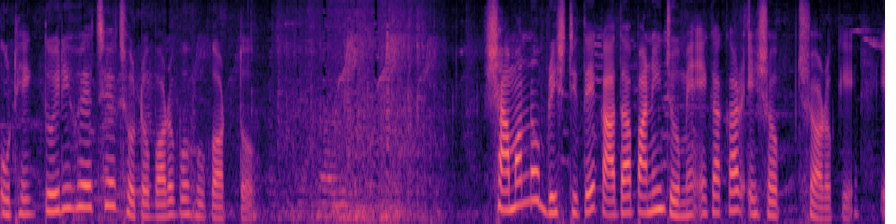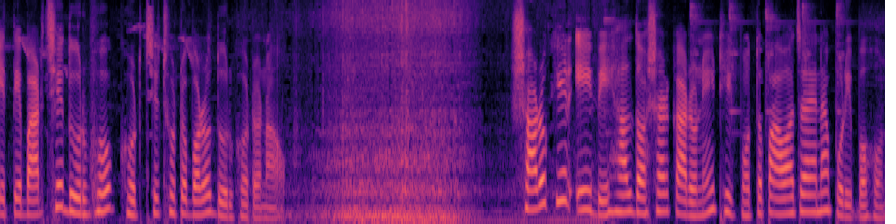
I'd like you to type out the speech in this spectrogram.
উঠে তৈরি হয়েছে ছোট বড় বহু গর্ত। সামান্য বৃষ্টিতে কাদা পানি জমে একাকার এসব সড়কে। এতে বাড়ছে দুর্ভোগ, ঘটছে ছোট বড় দুর্ঘটনাও। সড়কের এই বেহাল দশার কারণে ঠিকমতো পাওয়া যায় না পরিবহন।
